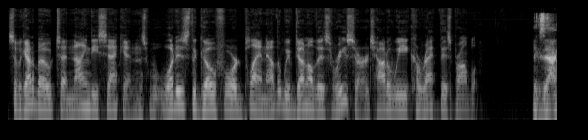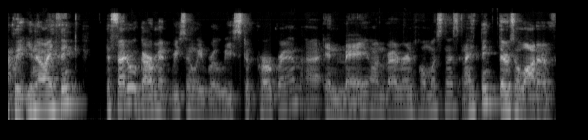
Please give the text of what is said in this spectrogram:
So we got about uh, 90 seconds. What is the go forward plan now that we've done all this research? How do we correct this problem? Exactly. You know, I think the federal government recently released a program uh, in May on veteran homelessness, and I think there's a lot of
